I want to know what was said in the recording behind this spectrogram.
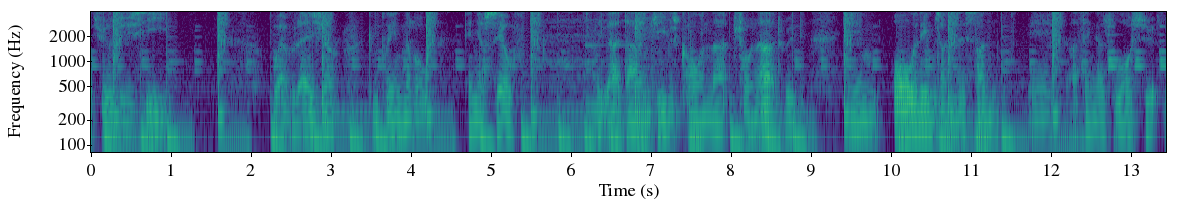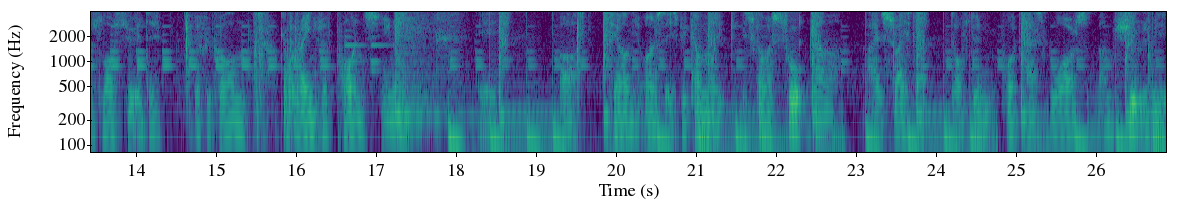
It's usually because you see whatever it is you're complaining about in yourself. Like that Darren G was calling that Shaun Attwood. Um, all the names under the sun. Uh, I think there's lawsuit. There's lawsuited if we call them what rhymes with pawns. You know. Uh, telling you, honestly, it's become like it's become a soap drama. I so I started off doing podcast wars. I'm sure it was me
